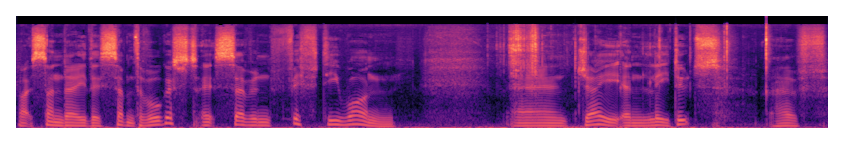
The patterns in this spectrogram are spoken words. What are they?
Right, Sunday the 7th of August. It's 7.51. And Jae and Lee Doots have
